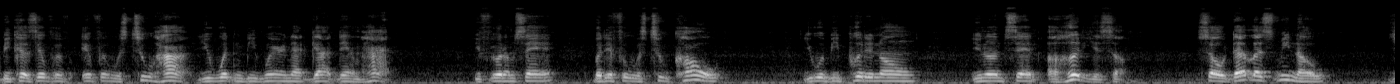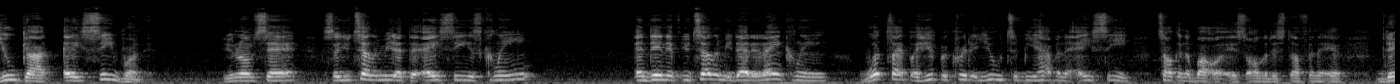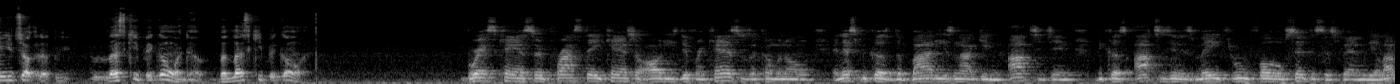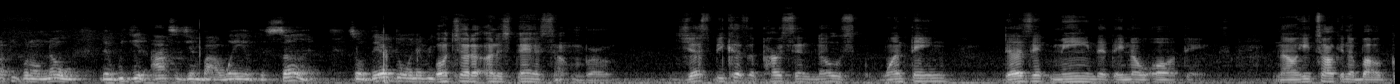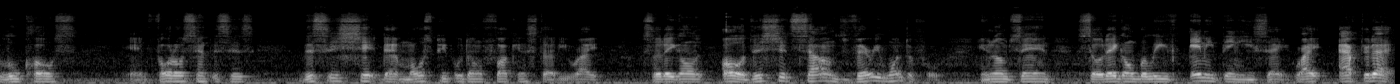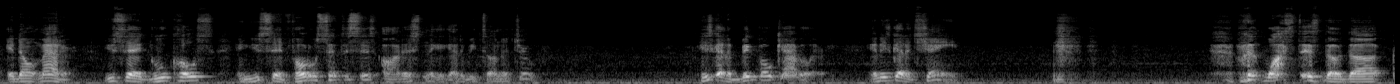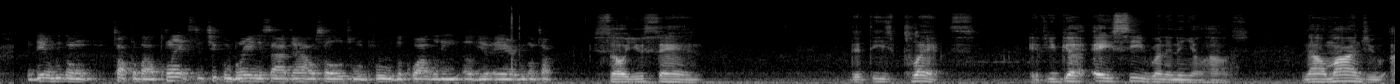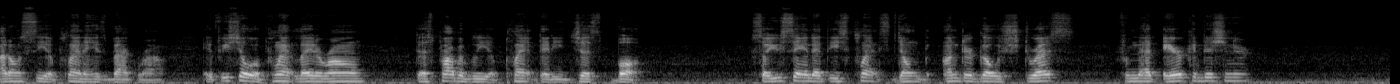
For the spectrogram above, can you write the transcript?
Because if if, if it was too hot, you wouldn't be wearing that goddamn hat. You feel what I'm saying? But if it was too cold, you would be putting on, you know what I'm saying, a hoodie or something. So that lets me know you got AC running. You know what I'm saying? So you telling me that the AC is clean? And then if you're telling me that it ain't clean, what type of hypocrite are you to be having the AC talking about oh, it's all of this stuff in the air? Then you talk. Let's keep it going though. But let's keep it going. breast cancer, prostate cancer, all these different cancers are coming on, and that's because the body is not getting oxygen because oxygen is made through photosynthesis. Family, a lot of people don't know that we get oxygen by way of the sun. So they're doing I everything. want y'all to understand something, bro. Just because a person knows one thing doesn't mean that they know all things. Now he talking about glucose and photosynthesis. This is shit that most people don't fucking study, right? So they going, oh, this shit sounds very wonderful. You know what I'm saying? So they gonna believe anything he say, right? After that, it don't matter. You said glucose and you said photosynthesis. Oh, this nigga got to be telling the truth. He's got a big vocabulary and he's got a chain. Watch this though, dog. And then we're gonna talk about plants that you can bring inside your household to improve the quality of your air. We're gonna talk So you saying that these plants, if you got AC running in your house, now mind you, I don't see a plant in his background. If he show a plant later on, that's probably a plant that he just bought. So you saying that these plants don't undergo stress from that air conditioner?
